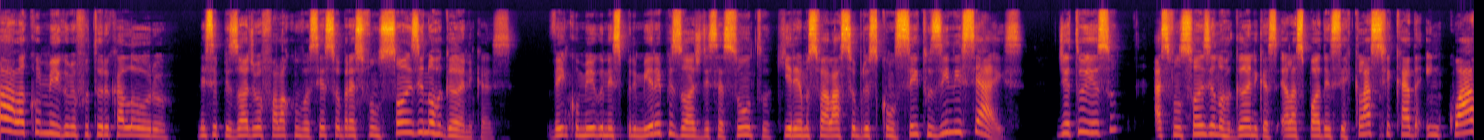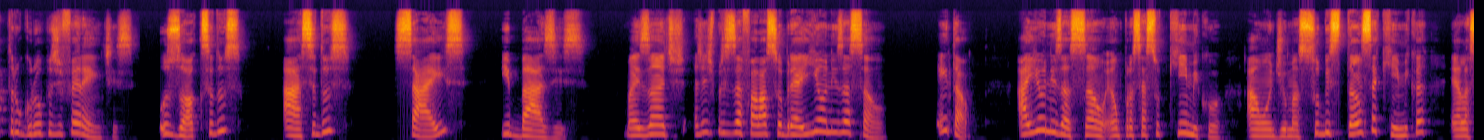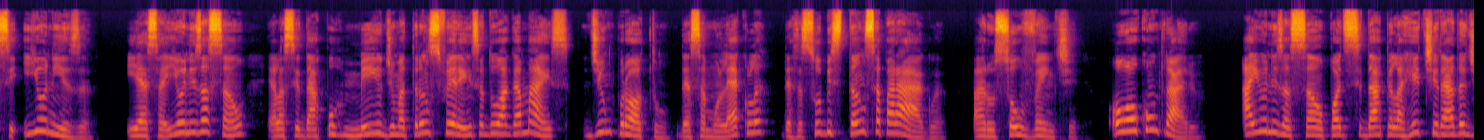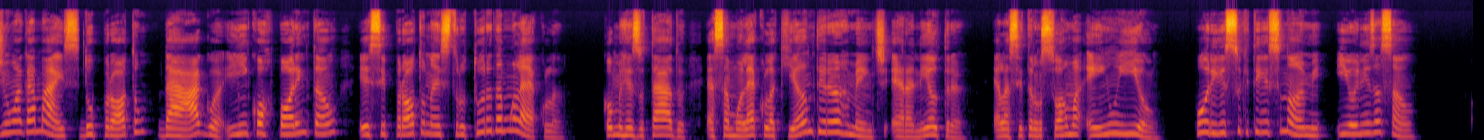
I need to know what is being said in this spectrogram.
Fala comigo, meu futuro calouro! Nesse episódio eu vou falar com você sobre as funções inorgânicas. Vem comigo nesse primeiro episódio desse assunto que iremos falar sobre os conceitos iniciais. Dito isso, as funções inorgânicas elas podem ser classificadas em quatro grupos diferentes: os óxidos, ácidos, sais e bases. Mas antes, a gente precisa falar sobre a ionização. Então, a ionização é um processo químico onde uma substância química ela se ioniza. E essa ionização ela se dá por meio de uma transferência do H+, de um próton dessa molécula, dessa substância para a água, para o solvente, ou ao contrário. A ionização pode se dar pela retirada de um H+, do próton da água e incorpora então esse próton na estrutura da molécula. Como resultado, essa molécula que anteriormente era neutra, ela se transforma em um íon. Por isso que tem esse nome, ionização.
